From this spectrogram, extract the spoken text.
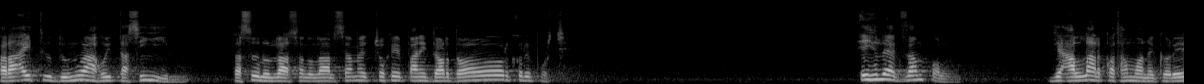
ফারাইতু দুমুয়া হুই তাসিল রাসুল্লাহ সাল্লামের চোখে পানি দর দর করে পড়ছে। এই হলো এক্সাম্পল যে আল্লাহর কথা মনে করে,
